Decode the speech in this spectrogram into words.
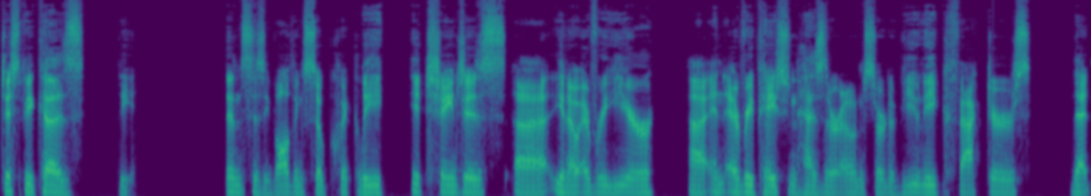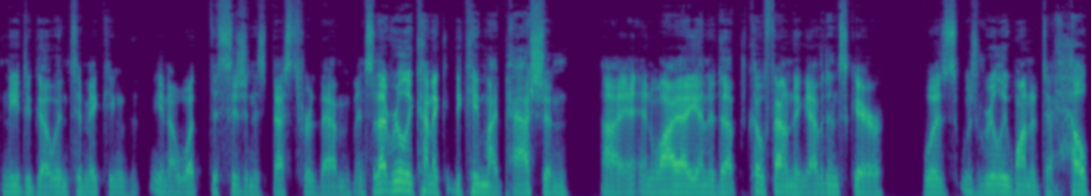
just because the evidence is evolving so quickly it changes you know every year uh, and every patient has their own sort of unique factors that need to go into making you know what decision is best for them. And so that really kind of became my passion uh, and, and, why i ended up co-founding evidence care was was really wanted to help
